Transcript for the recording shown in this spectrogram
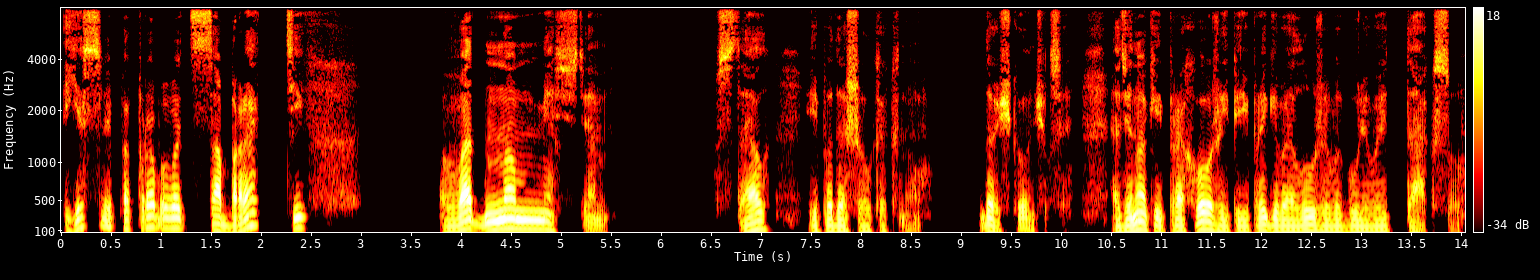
Если попробовать собрать их в одном месте? Встал и подошел к окну. Дождь кончился. Одинокий прохожий, перепрыгивая лужи, выгуливает таксу.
